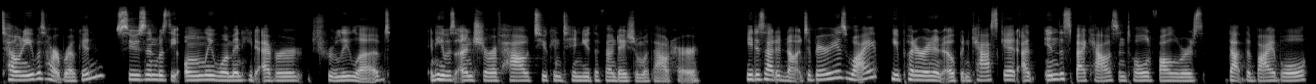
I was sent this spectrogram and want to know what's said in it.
Tony was heartbroken. Susan was the only woman he'd ever truly loved, and he was unsure of how to continue the foundation without her. He decided not to bury his wife. He put her in an open casket at, in the spec house and told followers that the Bible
